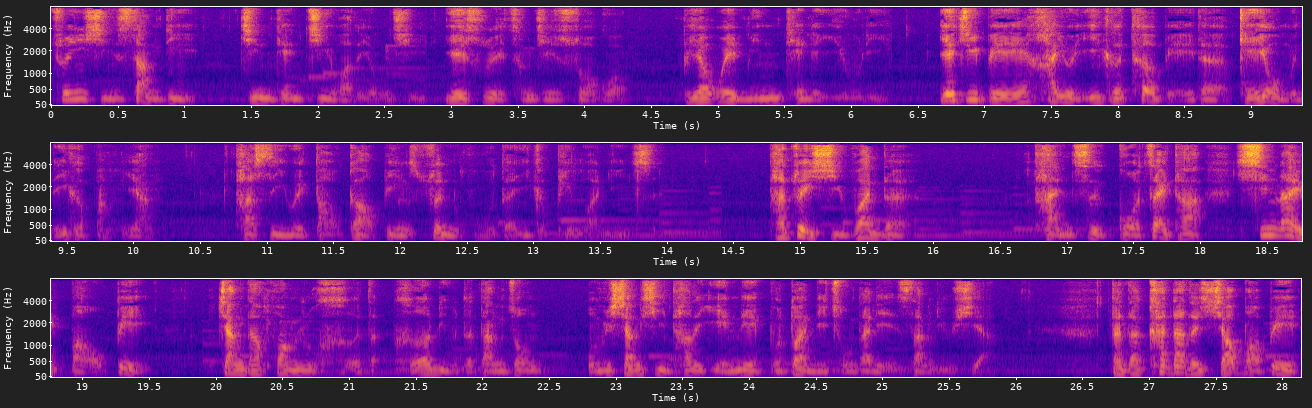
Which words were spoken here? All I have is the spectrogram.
遵循上帝今天计划的勇气。耶稣也曾经说过。不要为明天的忧虑。耶基别还有一个特别的给我们的一个榜样，他是一位祷告并顺服的一个平凡女子。她最喜欢的毯子裹在他心爱宝贝，将他放入河的河流的当中。我们相信他的眼泪不断地从他脸上流下。当他看他的小宝贝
